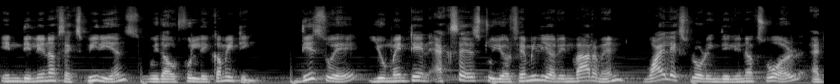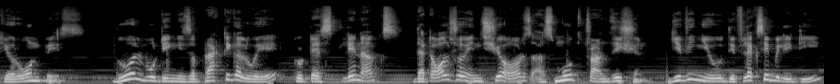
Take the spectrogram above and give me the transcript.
in the Linux experience without fully committing. This way, you maintain access to your familiar environment while exploring the Linux world at your own pace. Dual booting is a practical way to test Linux that also ensures a smooth transition, giving you the flexibility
